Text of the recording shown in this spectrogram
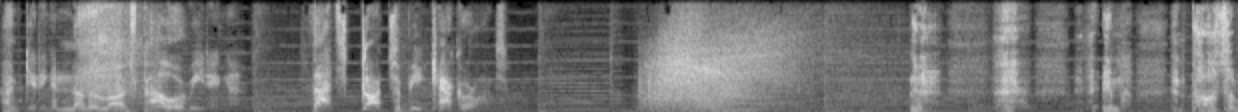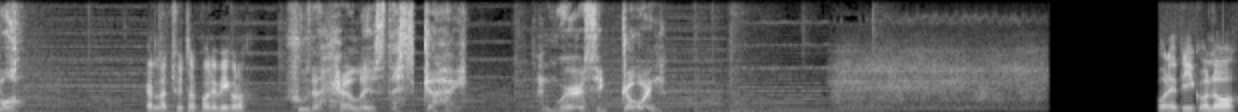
I'm getting another large power reading. That's got to be Kakarot. Im impossible! La chucha al pobre Piccolo. Who the hell is this guy? And where is he going? Pobre Piccolo.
